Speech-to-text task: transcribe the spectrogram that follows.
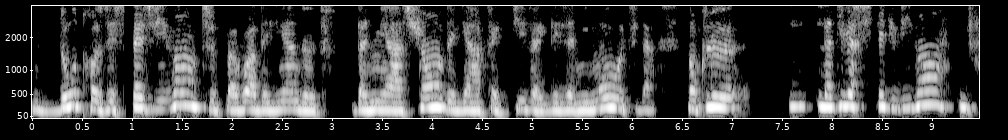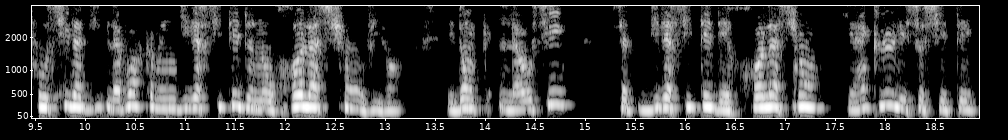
d'autres espèces vivantes. Je peux avoir des liens de d'admiration, des liens affectifs avec des animaux, etc. Donc le la diversité du vivant, il faut aussi la, voir comme une diversité de nos relations au vivant. Et donc là aussi, cette diversité des relations qui inclut les sociétés,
